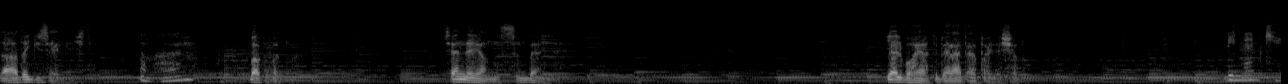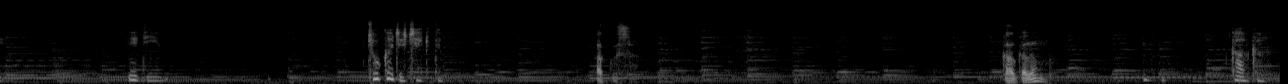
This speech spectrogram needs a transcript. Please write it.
Daha da güzelleştin. Aman. Bak Fatma. Sen de yalnızsın, ben de. Gel bu hayatı beraber paylaşalım. Bilmem ki. Ne diyeyim. Çok acı çektim. Haklısın. Kalkalım mı? Kalkalım.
